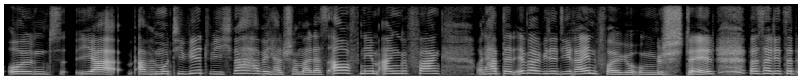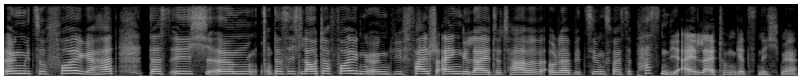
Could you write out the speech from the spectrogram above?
Und ja, aber motiviert wie ich war, habe ich halt schon mal das Aufnehmen angefangen und habe dann immer wieder die Reihenfolge umgestellt, was halt halt jetzt halt irgendwie zur Folge hat, dass ich, ähm, dass ich lauter Folgen irgendwie falsch eingeleitet habe oder beziehungsweise passen die Einleitungen jetzt nicht mehr.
